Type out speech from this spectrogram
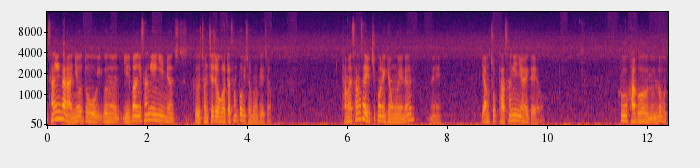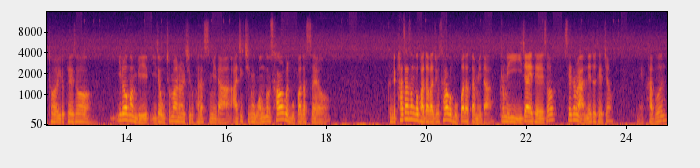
상인 간 아니어도 이거는 일방이 상행이면 그 전체적으로 다 상법이 적용되죠. 다만 상사 유치권의 경우에는 네. 양쪽 다 상인이어야 돼요. 그 갑은 을로부터 이렇게 해서 1억 원빚 이자 5천만 원을 지금 받았습니다. 아직 지금 원금 4억을 못 받았어요. 근데 파산 선고 받아가지고 4억을 못 받았답니다. 그러면 이 이자에 대해서 세금을 안 내도 되죠? 네, 갑은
